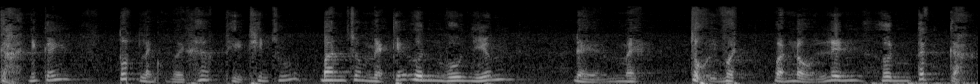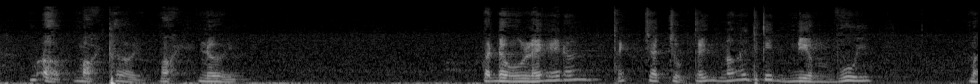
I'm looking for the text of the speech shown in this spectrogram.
cả những cái tốt lành của người khác thì Thiên Chúa ban cho mẹ cái ơn vô nhiễm để mẹ trỗi vượt và nổi lên hơn tất cả ở mọi thời, mọi nơi. Và đầu lễ đó, thánh cha chủ tế nói tới cái niềm vui mà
